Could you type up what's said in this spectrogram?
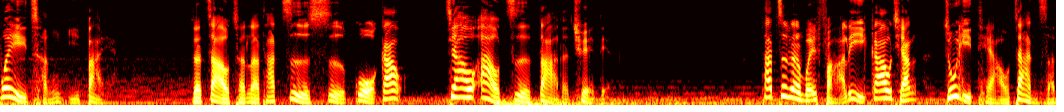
未成一败。这造成了他自视过高、骄傲自大的缺点。他自认为法力高强。足以挑战神，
